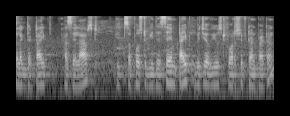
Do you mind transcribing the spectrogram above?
select the type as elapsed. It's supposed to be the same type which you have used for shift and pattern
